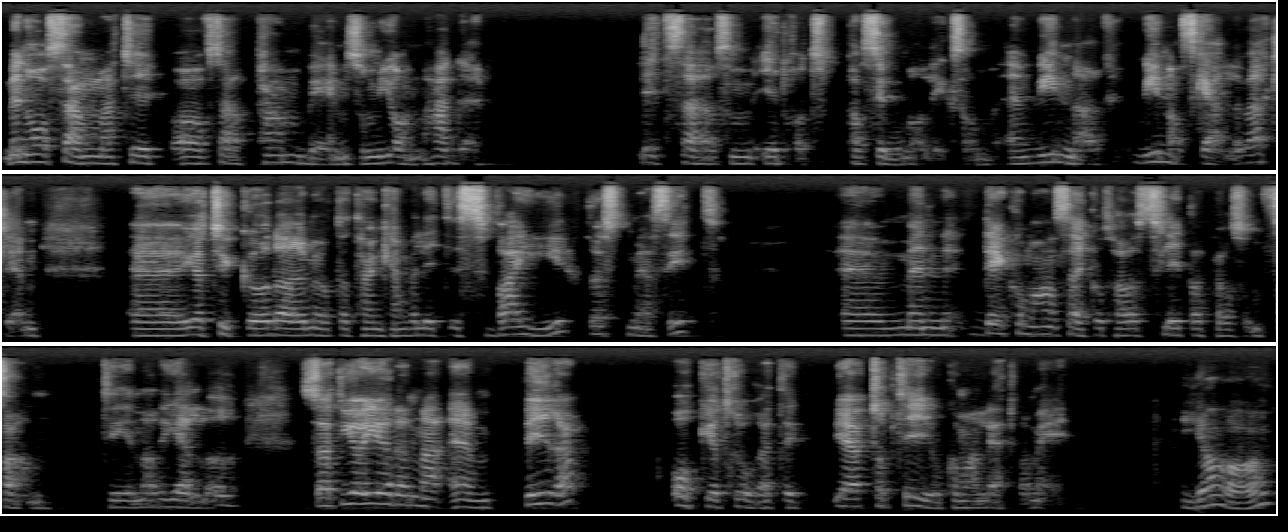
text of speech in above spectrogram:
men har samma typ av så här pannben som John hade. Lite så här som idrottspersoner liksom. En vinnar, vinnarskalle verkligen. Eh, jag tycker däremot att han kan vara lite svajig röstmässigt. Eh, men det kommer han säkert ha slipat på som fan till när det gäller. Så att jag ger denna en fyra. Och jag tror att det, ja, topp 10 kommer han lätt vara med i. Ja,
